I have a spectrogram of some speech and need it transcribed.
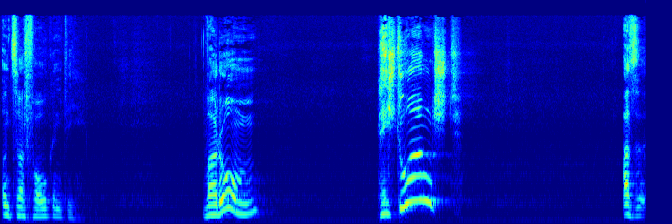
Und zwar folgende. Warum Hast du Angst? Also,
